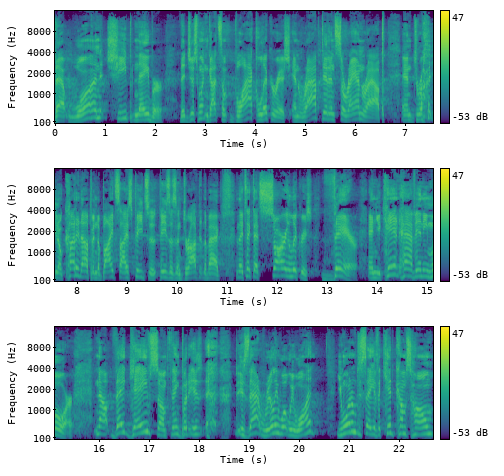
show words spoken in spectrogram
that one cheap neighbor that just went and got some black licorice and wrapped it in saran wrap and you know cut it up into bite-sized pizza, pieces and dropped it in the bag. And they take that sorry licorice there, and you can't have any more. Now they gave something, but is is that really what we want? You want them to say if the kid comes home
